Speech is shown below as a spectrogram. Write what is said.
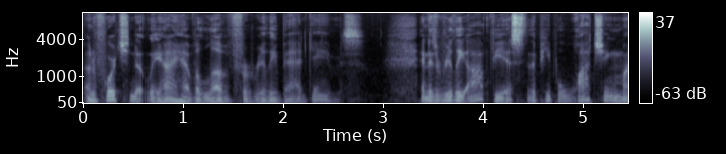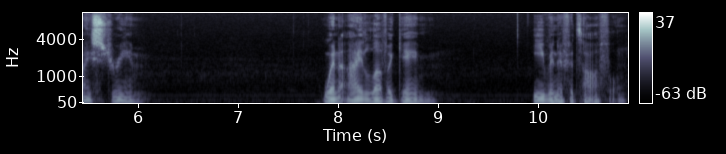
Unfortunately, I have a love for really bad games, and it's really obvious to the people watching my stream when I love a game, even if it's awful.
